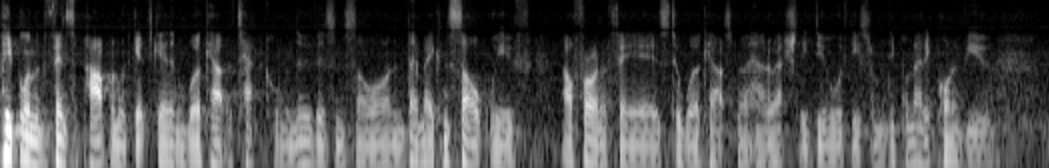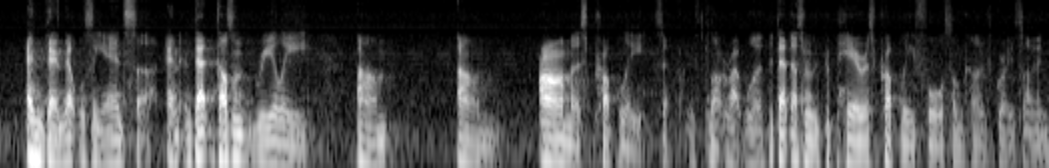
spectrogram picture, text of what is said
people in the Defence Department would get together and work out the tactical manoeuvres and so on. They may consult with our foreign affairs to work out know, how to actually deal with this from a diplomatic point of view. And then that was the answer. And, and that doesn't really um, um, arm us properly, it's not the right word, but that doesn't really prepare us properly for some kind of grey zone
